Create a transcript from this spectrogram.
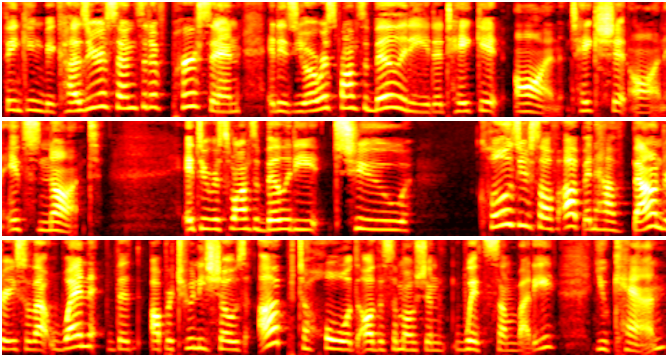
thinking because you're a sensitive person, it is your responsibility to take it on, take shit on. It's not. It's your responsibility to close yourself up and have boundaries so that when the opportunity shows up to hold all this emotion with somebody, you can.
